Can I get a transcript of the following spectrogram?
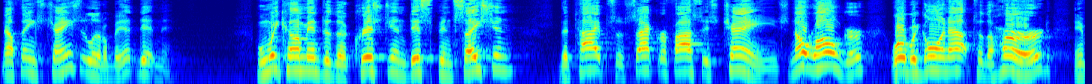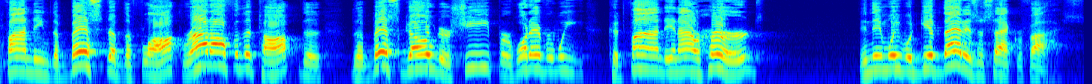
Now, things changed a little bit, didn't it? When we come into the Christian dispensation, the types of sacrifices changed. No longer were we going out to the herd and finding the best of the flock right off of the top, the, the best goat or sheep or whatever we could find in our herds, and then we would give that as a sacrifice.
